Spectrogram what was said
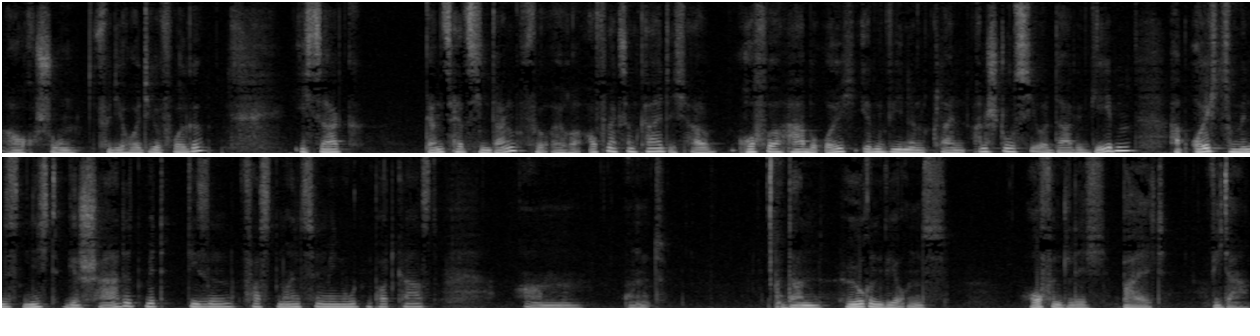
auch schon für die heutige Folge. Ich sage ganz herzlichen Dank für eure Aufmerksamkeit. Ich hab, hoffe, habe euch irgendwie einen kleinen Anstoß hier oder da gegeben, habe euch zumindest nicht geschadet mit diesen fast 19 Minuten Podcast. Ähm, und dann hören wir uns hoffentlich bald wieder.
